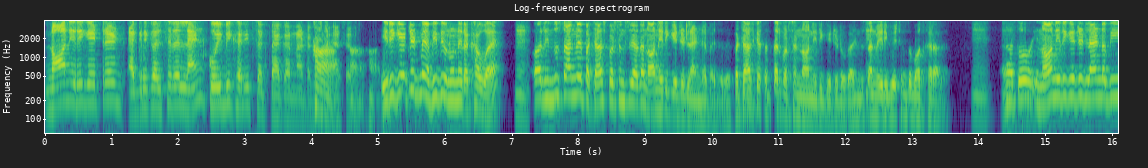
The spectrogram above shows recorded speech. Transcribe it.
नॉन इरिगेटेड एग्रीकल्चरल लैंड कोई भी खरीद सकता है कर्नाटक हाँ में हाँ हाँ। इरिगेटेड में अभी भी उन्होंने रखा हुआ है। हम्म, और हिंदुस्तान में पचास परसेंट से ज़्यादा नॉन इरिगेटेड लैंड है बाय द वे पचास के सत्तर परसेंट नॉन इरिगेटेड होगा। हिंदुस्तान में इरिगेशन तो बहुत खराब है। हम्म, हाँ, तो नॉन इरिगेटेड लैंड अभी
